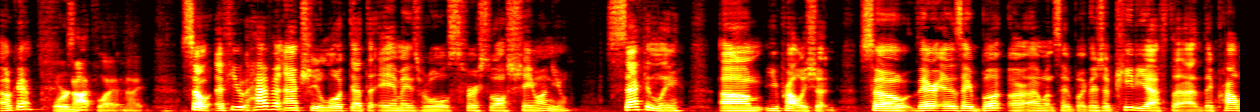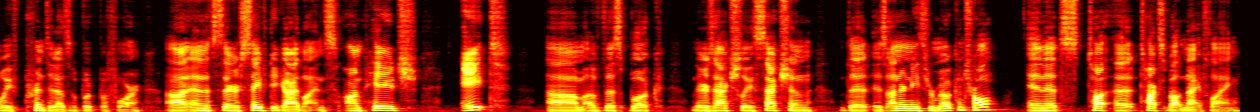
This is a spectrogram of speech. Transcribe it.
Okay. or not fly at night? So, if you haven't actually looked at the AMA's rules, first of all, shame on you. Secondly, um, you probably should. So, there is a book, or I wouldn't say book, there's a PDF that they probably printed as a book before, uh, and it's their safety guidelines. On page eight um, of this book, there's actually a section that is underneath remote control, and it's ta- uh, it talks about night flying.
